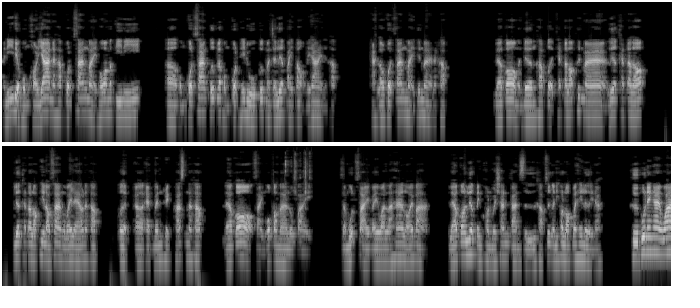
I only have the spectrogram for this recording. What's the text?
อันนี้เดี๋ยวผมขออนุญาตนะครับ กดสร้างใหม่เพราะว่าเมื่อกี้นี้เอ่อผมกดสร้างปุ๊บแล้วผมกดให้ดูปุ๊บมันจะเลือกไปต่อไม่ได้นะครับอะเรากดสร้างใหม่ขึ้นมานะครับ แล้วก็เหมือนเดิมครับ เปิดแคตตาล็อกขึ้นมา เลือกแคตตาล็อก เลือกแคตตาล็อกที่เราสร้างเอาไว้แล้วนะครับ เปิดเอ่อ Advantage Plus นะครับ แล้วก็ใส่งบประมาณลงไป สมมติใส่ไปวันละห้าร้อยบาท แล้วก็เลือกเป็น conversion การซื้อครับ ซึ่งอันนี้เขาล็อกไว้ให้เลยนะ คือพูดง่ายๆว่า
